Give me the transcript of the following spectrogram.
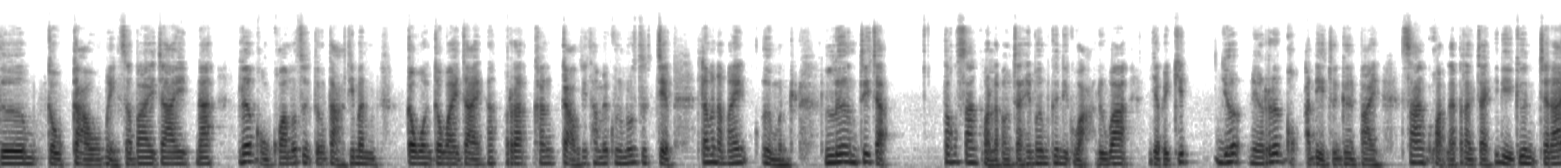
เดิมๆเก่าๆไม่สบายใจนะ เรื่องของความรู้สึกต่างๆ ที่มัน กังวลกระวายใจนะรักครั้งเก่าที่ทำให้คุณรู้สึกเจ็บ แล้วมันทำให้เออมันเริ่มที่จะต้องสร้างขวัญและกำลังใจให้เพิ่มขึ้นดีกว่า หรือว่าอย่าไปคิดเยอะในเรื่องของอดีตจนเกินไป สร้างขวัญและกำลังใจที่ดีขึ้น จะได้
